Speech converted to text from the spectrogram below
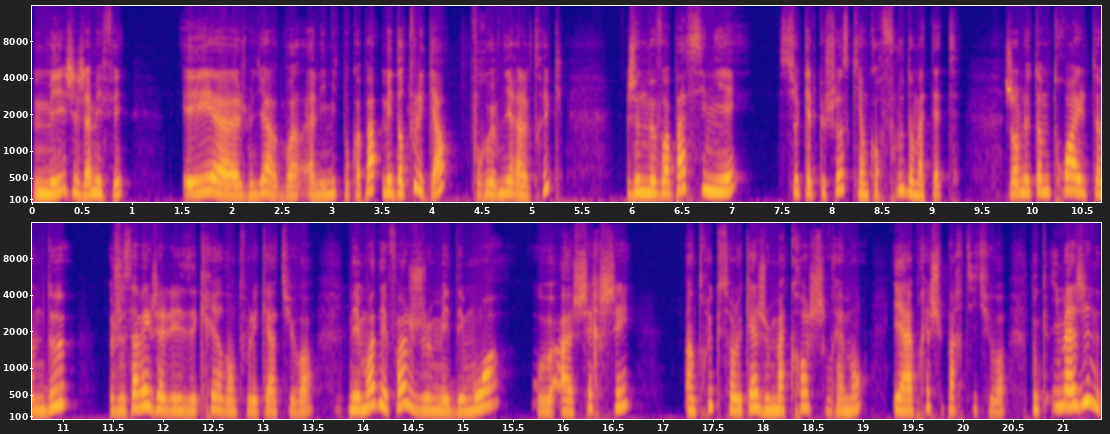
mais j'ai jamais fait. Et euh, je me dis, ah, bon, à la limite, pourquoi pas. Mais dans tous les cas, pour revenir à le truc, je ne me vois pas signer sur quelque chose qui est encore flou dans ma tête. Genre le tome 3 et le tome 2, je savais que j'allais les écrire dans tous les cas, tu vois. Mais moi, des fois, je mets des mois à chercher un truc sur lequel je m'accroche vraiment et après, je suis partie, tu vois. Donc imagine,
